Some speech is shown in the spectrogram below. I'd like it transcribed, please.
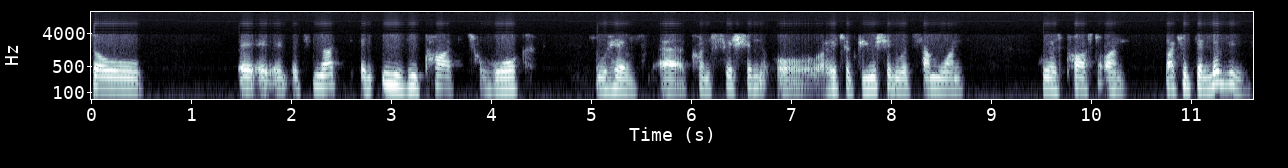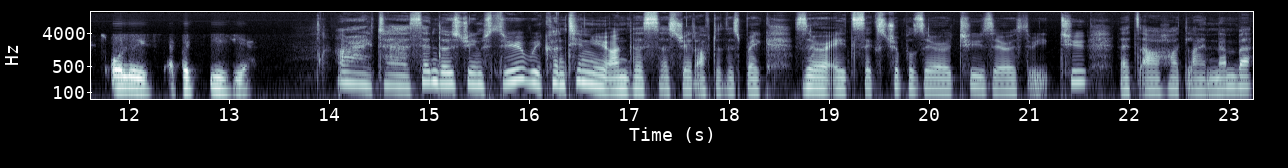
So it, it's not an easy path to walk to have confession or retribution with someone who has passed on. But with the living, it's always a bit easier. All right, uh, send those dreams through. We continue on this uh, straight after this break. 086 2032. That's our hotline number,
